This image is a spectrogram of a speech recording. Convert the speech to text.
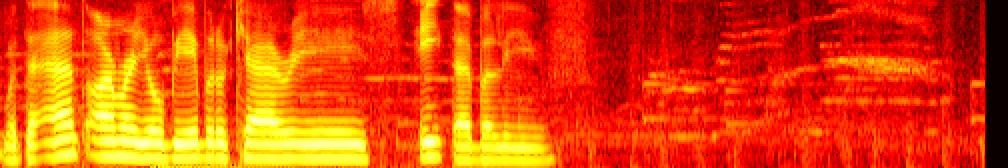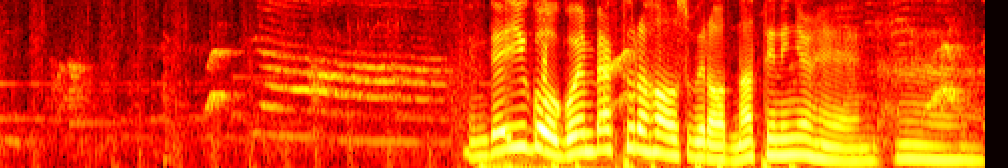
With the ant armor, you'll be able to carry eight, I believe. And there you go, going back to the house without nothing in your hand.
